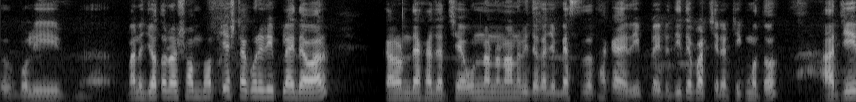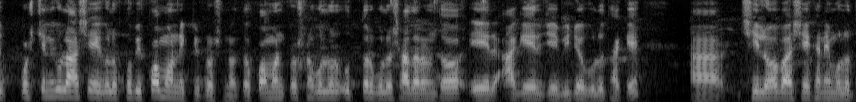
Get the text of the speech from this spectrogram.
তো বলি মানে যতটা সম্ভব চেষ্টা করি রিপ্লাই দেওয়ার, কারণ দেখা যাচ্ছে অন্যান্য নানাবিধ কাজে ব্যস্ততা থাকায় রিপ্লাইটা দিতে পারছি না ঠিক মতো আর যে কোশ্চেনগুলো আসে, এগুলো খুবই কমন একটি প্রশ্ন। তো কমন প্রশ্নগুলোর উত্তরগুলো সাধারণত এর আগের যে ভিডিওগুলো থাকে ছিল বা সেখানে মূলত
